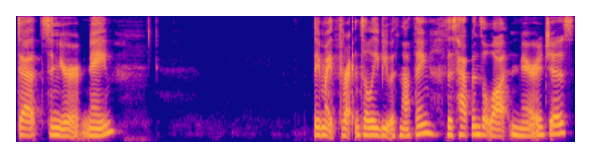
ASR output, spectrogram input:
debts in your name. They might threaten to leave you with nothing. This happens a lot in marriages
